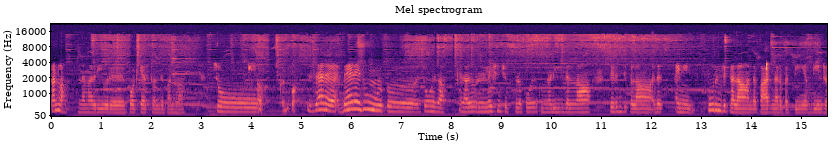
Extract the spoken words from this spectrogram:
பண்ணலாம் இந்த மாதிரி ஒரு பாட்காஸ்ட் வந்து பண்ணலாம் ஸோ Sure. கண்டிப்பா வேற வேற எதுவும் உங்களுக்கு தோணுதா அதாவது ஒரு ரிலேஷன்ஷிப்குள்ள போகிறதுக்கு முன்னாடி இதெல்லாம் தெரிஞ்சுக்கலாம். இது ஐ மீன் புரிஞ்சுக்கலாம் அந்த பார்ட்னரை பற்றி அப்படின்ற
